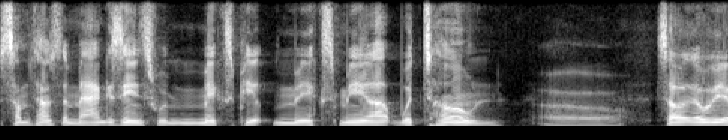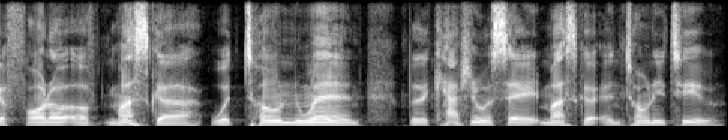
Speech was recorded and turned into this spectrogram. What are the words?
sometimes the magazines would mix pe- mix me up with Tone. Oh. So there would be a photo of Muska with Tone Nguyen, but the caption would say Muska and Tony too.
